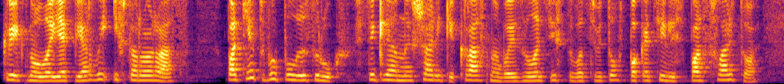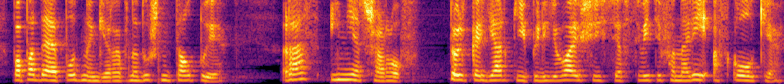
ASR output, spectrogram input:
Крикнула я первый и второй раз. Пакет выпал из рук. Стеклянные шарики красного и золотистого цветов покатились по асфальту, попадая под ноги равнодушной толпы. Раз и нет шаров. Только яркие, переливающиеся в свете фонарей осколки.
